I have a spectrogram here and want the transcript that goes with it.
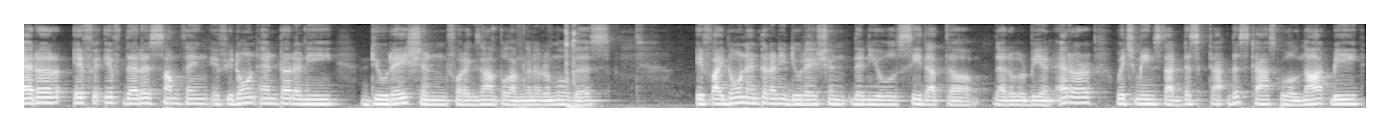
Error, if, if there is something, if you don't enter any duration, for example, I'm going to remove this. If I don't enter any duration, then you will see that the, there will be an error, which means that this, ta this task will not be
